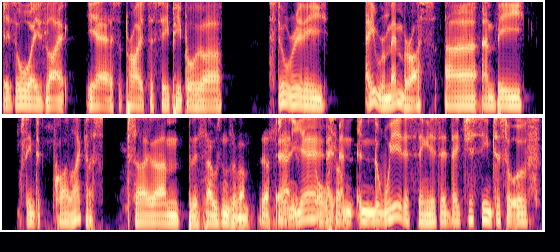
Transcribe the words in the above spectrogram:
it's always like, yeah, a surprise to see people who are still really a remember us, uh, and b seem to quite like us. So, um, But there's thousands of them. That's uh, yeah, awesome. and, and the weirdest thing is that they just seem to sort of,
